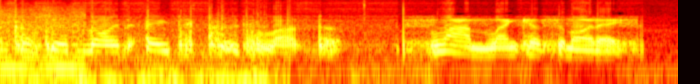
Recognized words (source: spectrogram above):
Lancaster 98, clear to land. Land, Lancaster 98.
